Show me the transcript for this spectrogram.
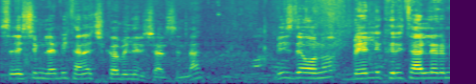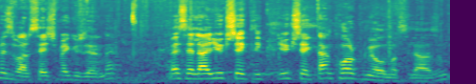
seçimle bir tane çıkabilir içerisinden. Biz de onu belli kriterlerimiz var seçmek üzerine. Mesela yükseklik, yüksekten korkmuyor olması lazım.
